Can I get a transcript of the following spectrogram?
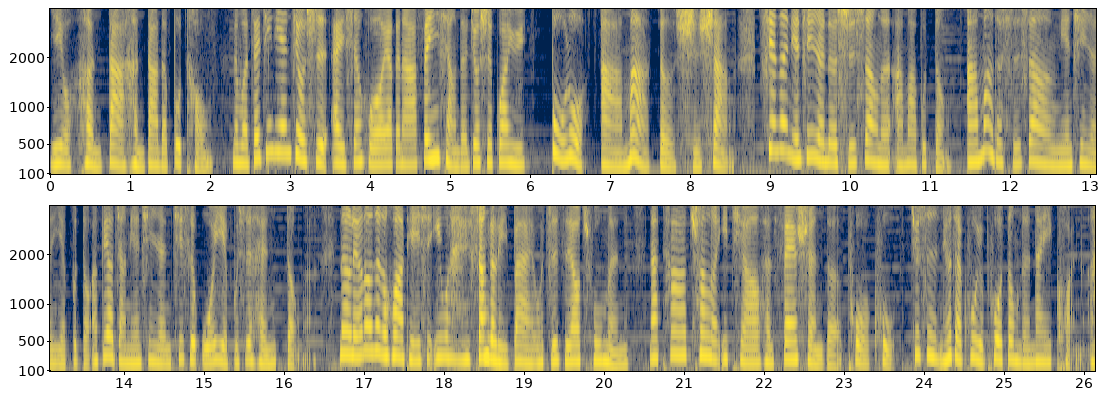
也有很大很大的不同。那么在今天就是爱生活要跟大家分享的，就是关于部落阿嬷的时尚。现在年轻人的时尚呢，阿嬷不懂；阿嬷的时尚，年轻人也不懂啊。不要讲年轻人，其实我也不是很懂啊。那聊到这个话题，是因为上个礼拜我侄子要出门，那他穿了一条很 fashion 的破裤，就是牛仔裤有破洞的那一款啊。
